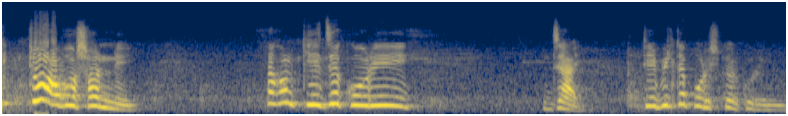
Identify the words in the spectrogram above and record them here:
একটু অবসর নেই। এখন কি যে করি? যাই, টেবিলটা পরিষ্কার করে নিই।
